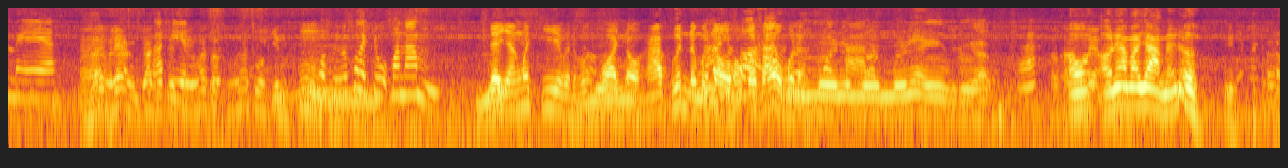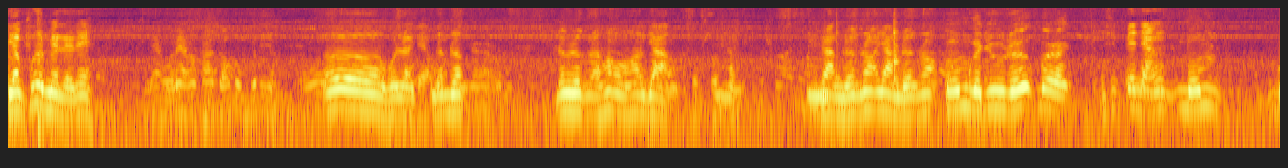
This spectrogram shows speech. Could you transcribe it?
ำแน่เฮ้ยมาแรงก็จะซื้อมามาสู้กินอืคือมบ่ซื้อซอยจุมานำได้หยังมาจี้ไปเพิ่งพอเจ้าหาฟื้นเดังมือเจ้าของก็เศร้าพุ่นน่ะมือนี่มือมือแรงจริงๆครับเอาเอาเนี่ยมาย่างหน่อยเด้อนี่เตรียมฟืนแม่นเลยเด้แรงมาแรงเขาขาดสองกลุ่มพอดีเออพุ่นละดึกๆดึกๆแล้วเฮาเฮาย่างย่างดึกเนาะย่างดึกเนาะผมก็อยู่เลิกบ่ได้เป็นหยังผมผ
